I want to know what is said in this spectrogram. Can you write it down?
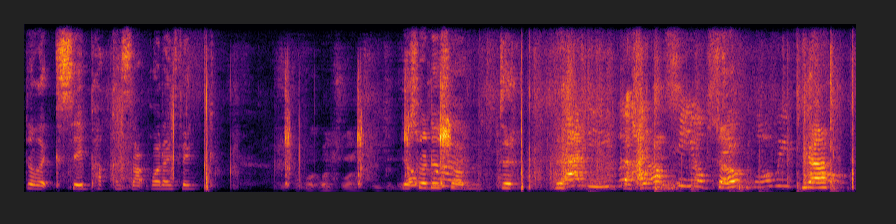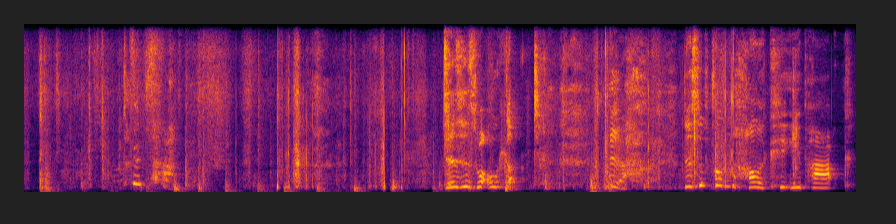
the like same pack as that one, I think. Which one? This one is from the, the Daddy, but as I well. can see your So, yeah. This is what we got. Yeah. This is from the Hello Kitty pack.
